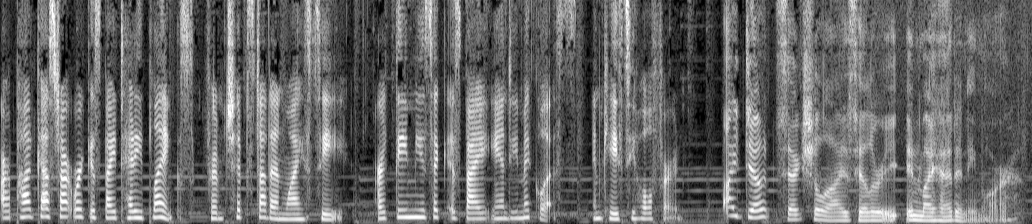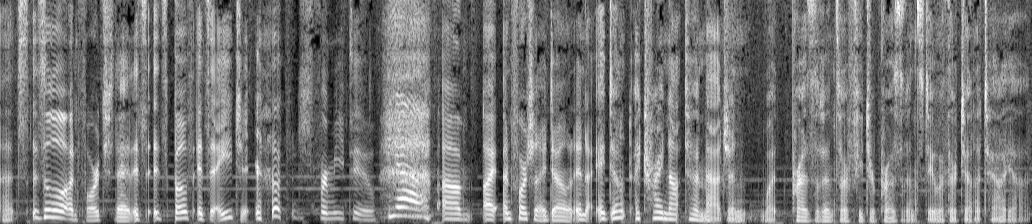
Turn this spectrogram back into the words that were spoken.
Our podcast artwork is by Teddy Blanks from chips.nyc. Our theme music is by Andy Miklas and Casey Holford. I don't sexualize Hillary in my head anymore. It's, it's a little unfortunate. It's it's both it's aging for me too. Yeah. Um, I unfortunately I don't, and I don't. I try not to imagine what presidents or future presidents do with their genitalia.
